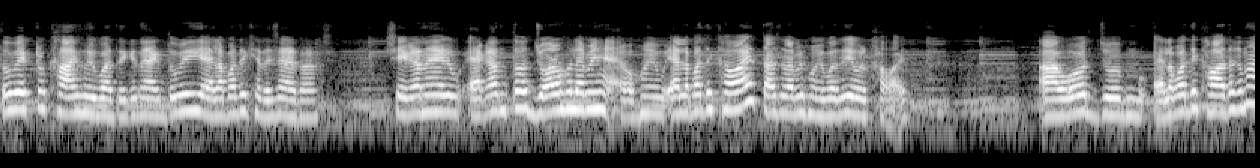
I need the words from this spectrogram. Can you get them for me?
তবু একটু খাই হইবাতে কিন্তু একদমই এলাপাতি খেতে চায় না। সেখানে একান্ত জ্বর হলে আমি এলাপাতি খাওয়াই তাছাড়া আমি হোমিওপ্যাথি ওর খাওয়াই। আর ওর এলাপাতি খাওয়া থাকে না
